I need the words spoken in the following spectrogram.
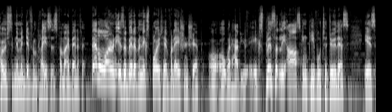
posting them in different places for my benefit. That alone is a bit of an exploitative relationship or, or what have you. Explicitly asking people to do this is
